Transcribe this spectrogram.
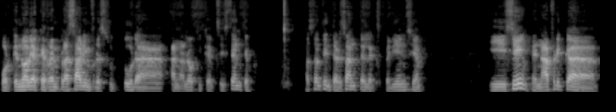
porque no había que reemplazar infraestructura analógica existente. Bastante interesante la experiencia. Y sí, en África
